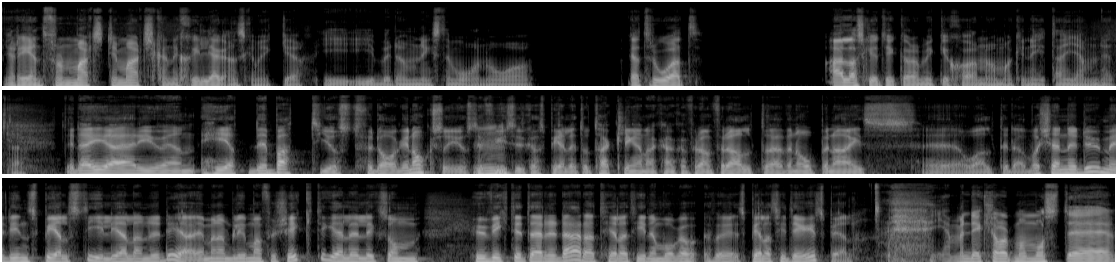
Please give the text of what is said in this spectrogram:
rent från match till match kan det skilja ganska mycket i, i bedömningsnivån. Och jag tror att alla skulle tycka det var mycket skönare om man kunde hitta en jämnhet där. Det där är ju en het debatt just för dagen också. Just det Mm. fysiska spelet och tacklingarna kanske framför allt och även open eyes eh, och allt det där. Vad känner du med din spelstil gällande det? Jag menar, blir man försiktig eller liksom, hur viktigt är det där att hela tiden våga eh, spela sitt eget spel? Ja, men det är klart man måste...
